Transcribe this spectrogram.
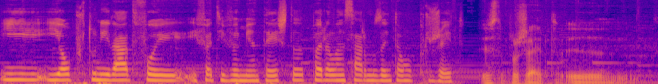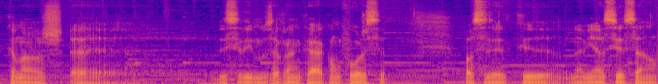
e, e, a oportunidade foi efetivamente esta para lançarmos então o projeto. Este projeto uh, que nós uh, decidimos arrancar com força Posso dizer que na minha associação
